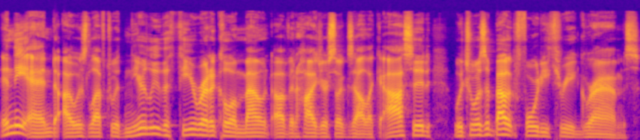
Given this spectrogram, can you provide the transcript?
In the end, I was left with nearly the theoretical amount of anhydrous oxalic acid, which was about 43 grams.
